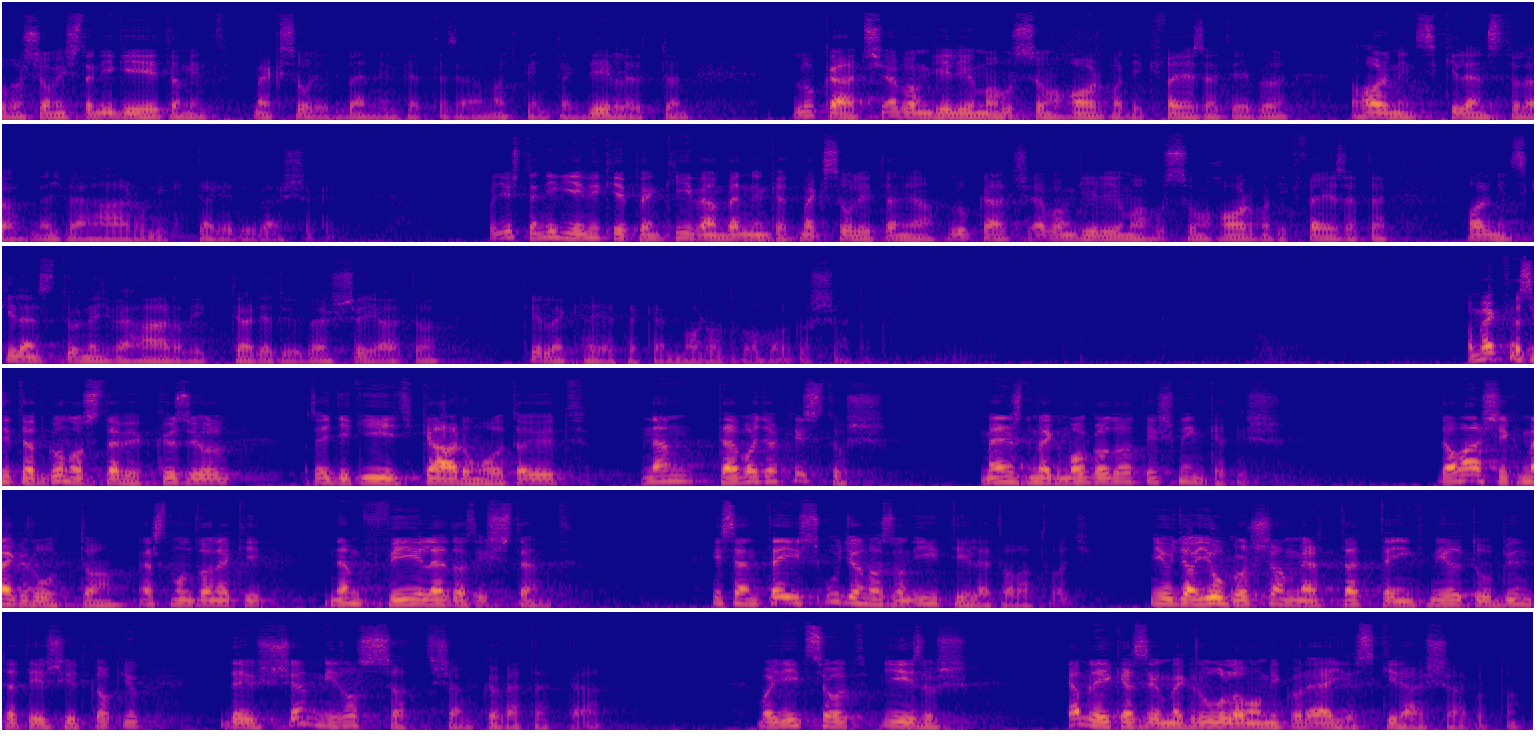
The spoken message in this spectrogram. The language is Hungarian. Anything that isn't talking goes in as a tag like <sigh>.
Olvasom Isten igéjét, amint megszólít bennünket ezen a nagypéntek délelőttön. Lukács evangélium a 23. fejezetéből, a 39-től a 43-ig terjedő verseket. Hogy Isten igé miképpen kíván bennünket megszólítani a Lukács evangélium a 23. fejezete 39-től 43-ig terjedő versei által, kérlek helyeteken maradva hallgassátok. A megfeszített gonosztevők közül az egyik így káromolta őt, nem te vagy a Krisztus? Mensd meg magadat és minket is. De a másik megrótta, ezt mondva neki, nem féled az Istent? Hiszen te is ugyanazon ítélet alatt vagy. Mi ugyan jogosan, mert tetteink méltó büntetését kapjuk, de ő semmi rosszat sem követett el. Majd így szólt Jézus, emlékezzél meg rólam, amikor eljössz királyságodba.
